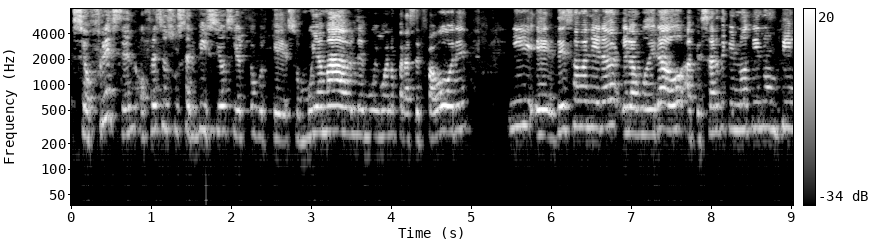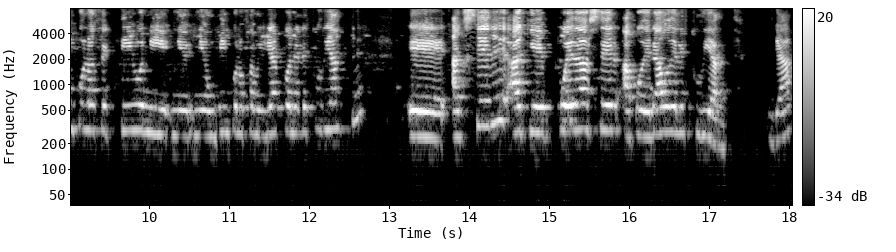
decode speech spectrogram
se ofrecen, ofrecen sus servicios, ¿cierto? Porque son muy amables, muy buenos para hacer favores, y eh, de esa manera el apoderado, a pesar de que no tiene un vínculo afectivo ni, ni, un vínculo familiar con el estudiante, eh, accede a que pueda ser apoderado del estudiante, ¿ya?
